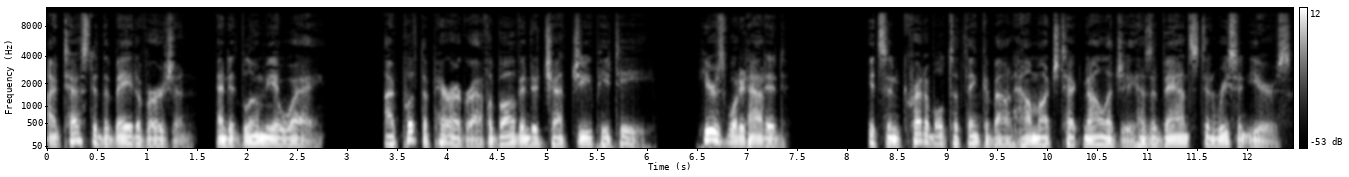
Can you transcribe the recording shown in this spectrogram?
I tested the beta version, and it blew me away. I put the paragraph above into ChatGPT. Here's what it added. It's incredible to think about how much technology has advanced in recent years.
